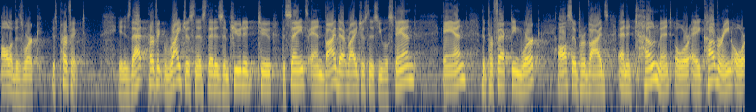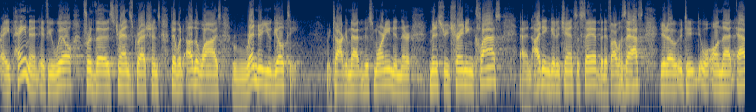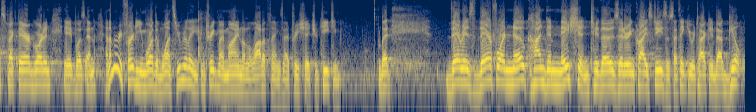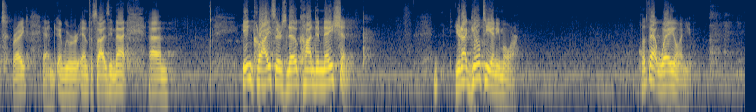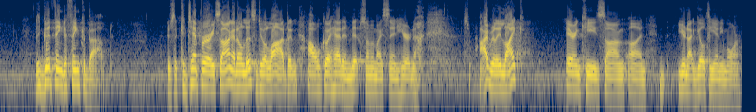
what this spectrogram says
All of his work is perfect. It is that perfect righteousness that is imputed to the saints, and by that righteousness you will stand, and the perfecting work also provides an atonement or a covering or a payment, if you will, for those transgressions that would otherwise render you guilty. We are talking that this morning in their ministry training class, and I didn't get a chance to say it, but if I was asked, you know, to, on that aspect there, Gordon, it was, and, and I'm going to refer to you more than once. You really intrigued my mind on a lot of things. I appreciate your teaching. But there is therefore no condemnation to those that are in Christ Jesus. I think you were talking about guilt, right? And, and we were emphasizing that. Um, in Christ, there's no condemnation. You're not guilty anymore. Let that weigh on you. It's a good thing to think about. There's a contemporary song I don't listen to a lot, but I'll go ahead and admit some of my sin here. Now, I really like Aaron Key's song on You're Not Guilty Anymore.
